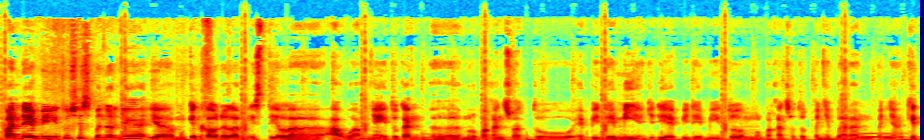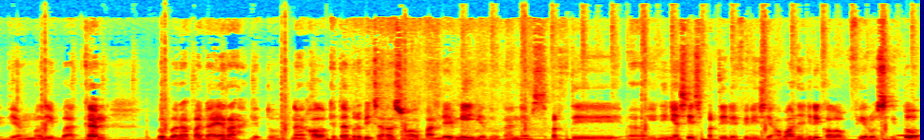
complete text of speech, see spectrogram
pandemi itu sih sebenarnya ya mungkin kalau dalam istilah awamnya itu kan eh, merupakan suatu epidemi ya. Jadi epidemi itu merupakan suatu penyebaran penyakit yang melibatkan beberapa daerah gitu. Nah, kalau kita berbicara soal pandemi gitu kan yang seperti eh, ininya sih seperti definisi awalnya. Jadi kalau virus itu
